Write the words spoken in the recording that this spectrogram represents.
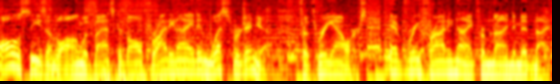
all season long with Basketball Friday night in West Virginia for three hours every Friday night from 9 to midnight.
